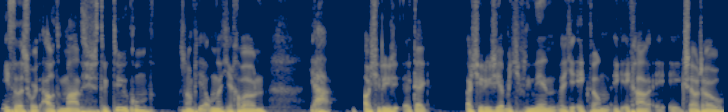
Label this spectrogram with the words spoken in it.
is dat een soort automatische structuur komt. Snap je? Omdat je gewoon, ja, als je ruzie, eh, kijk, als je ruzie hebt met je vriendin, weet je, ik dan, ik, ik ga, ik, ik zou zo,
